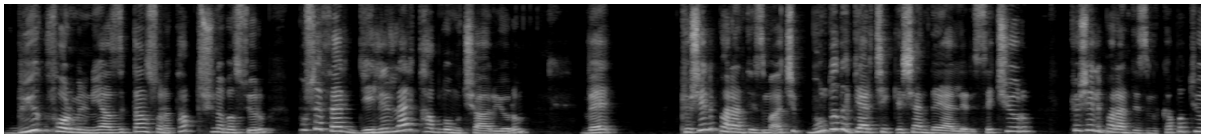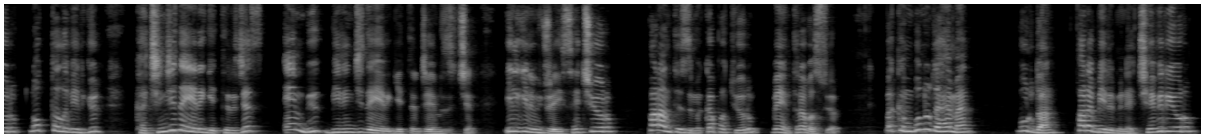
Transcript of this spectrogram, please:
Büyük formülünü yazdıktan sonra tab tuşuna basıyorum. Bu sefer gelirler tablomu çağırıyorum ve köşeli parantezimi açıp burada da gerçekleşen değerleri seçiyorum. Köşeli parantezimi kapatıyorum. Noktalı virgül kaçıncı değeri getireceğiz? En büyük birinci değeri getireceğimiz için ilgili hücreyi seçiyorum. Parantezimi kapatıyorum ve enter'a basıyorum. Bakın bunu da hemen buradan para birimine çeviriyorum.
